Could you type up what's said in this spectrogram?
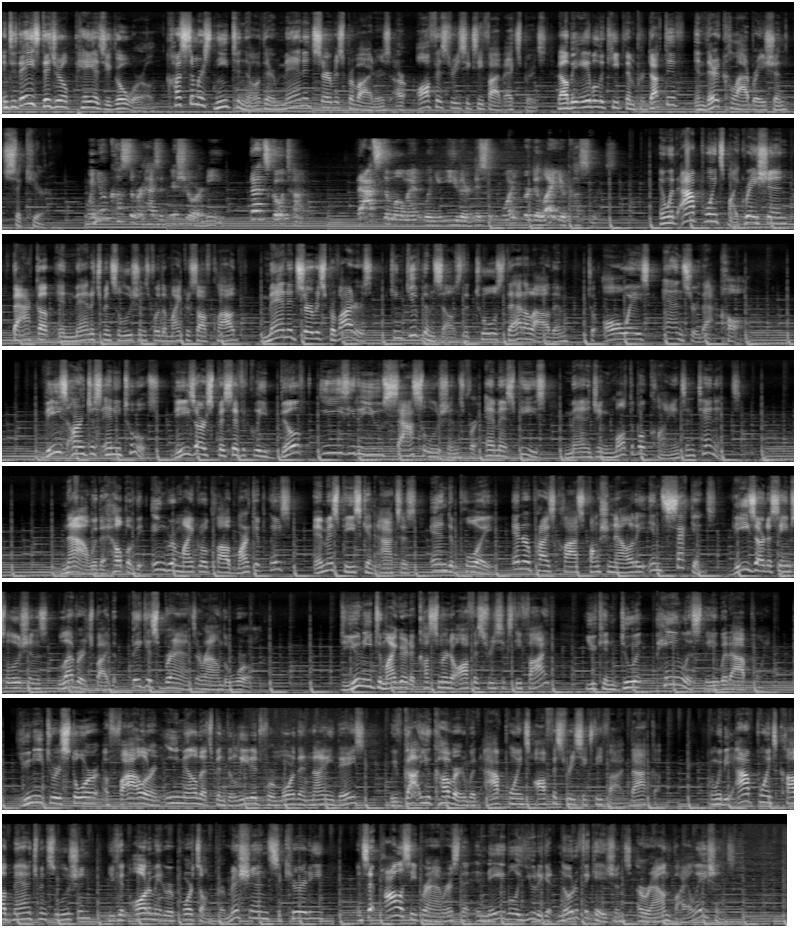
In today's digital pay as you go world, customers need to know their managed service providers are Office 365 experts that'll be able to keep them productive and their collaboration secure. When your customer has an issue or need, that's go time. That's the moment when you either disappoint or delight your customers. And with AvePoint's migration, backup, and management solutions for the Microsoft Cloud, managed service providers can give themselves the tools that allow them to always answer that call. These aren't just any tools. These are specifically built, easy to use SaaS solutions for MSPs managing multiple clients and tenants. Now, with the help of the Ingram Micro Cloud Marketplace, MSPs can access and deploy enterprise class functionality in seconds. These are the same solutions leveraged by the biggest brands around the world. Do you need to migrate a customer to Office 365? You can do it painlessly with AvePoint. You need to restore a file or an email that's been deleted for more than 90 days? We've got you covered with AvePoint's Office 365 backup. And with the AvePoint's cloud management solution, you can automate reports on permission, security, and set policy parameters that enable you to get notifications around violations.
